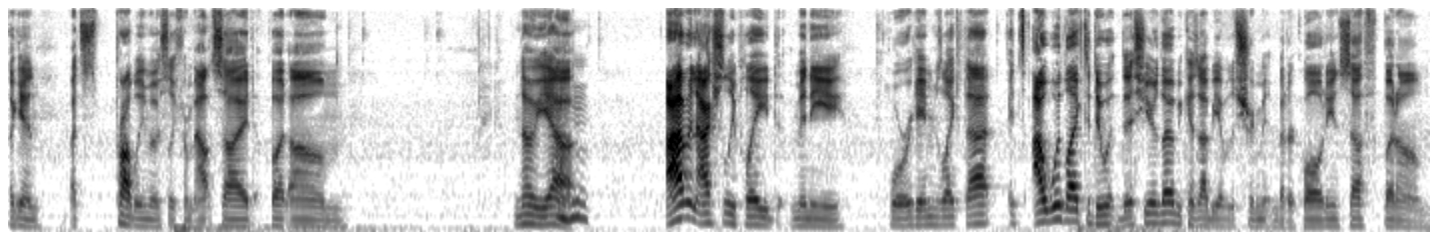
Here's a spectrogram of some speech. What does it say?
again, that's probably mostly from outside, but um, no, yeah, Mhm. I haven't actually played many horror games like that. It's I would like to do it this year though because I'd be able to stream it in better quality and stuff. But um,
